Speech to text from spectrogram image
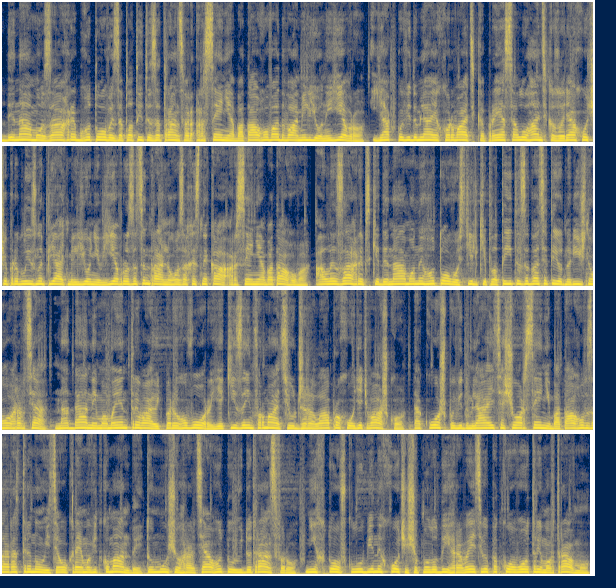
Динамо Загреб готовий заплатити за трансфер Арсенія Батагова 2 мільйони євро. Як повідомляє хорватська преса, Луганська зоря хоче приблизно 5 мільйонів євро за центрального захисника Арсенія Батагова. Але Загребське Динамо не готово стільки платити за 21-річного гравця. На даний момент тривають переговори, які за інформацією джерела проходять важко. Також повідомляється, що Арсеній Батагов зараз тренується окремо від команди, тому що гравця готують до трансферу. Ніхто в клубі не хоче, щоб молодий гравець випадково отримав травму.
